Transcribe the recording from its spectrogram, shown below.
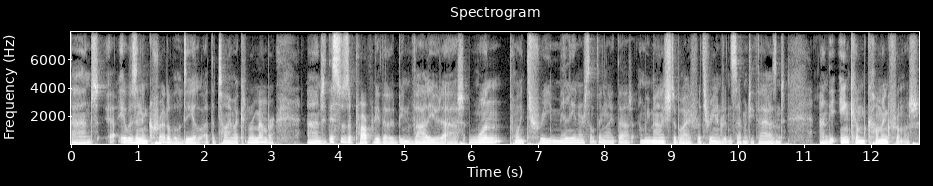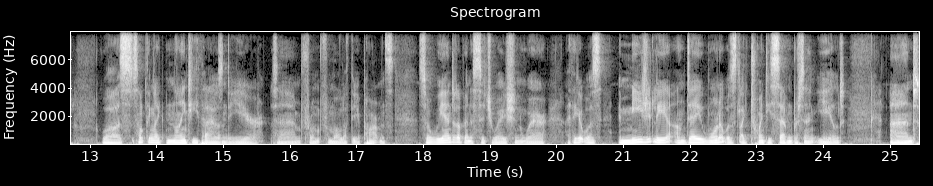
And uh, it was an incredible deal at the time. I can remember and this was a property that had been valued at 1.3 million or something like that and we managed to buy it for 370,000 and the income coming from it was something like 90,000 a year um, from from all of the apartments so we ended up in a situation where I think it was immediately on day one, it was like 27% yield. And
